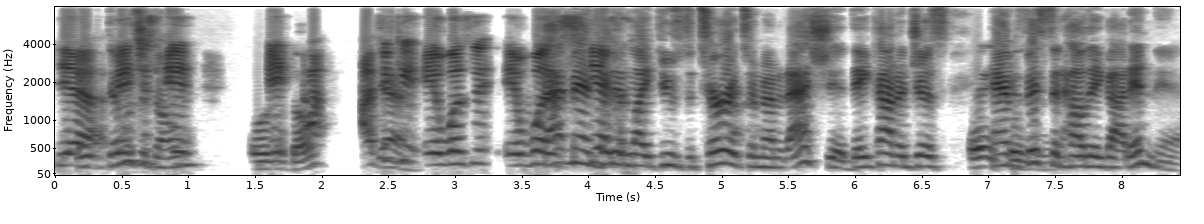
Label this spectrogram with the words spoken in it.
Yeah, there, there was just- a dome. it- There was a dome. I, I think Yeah. it, it wasn't. It was. Batman yeah, didn't like use the turrets or none of that shit. They kind of just ham fisted how they got in there.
